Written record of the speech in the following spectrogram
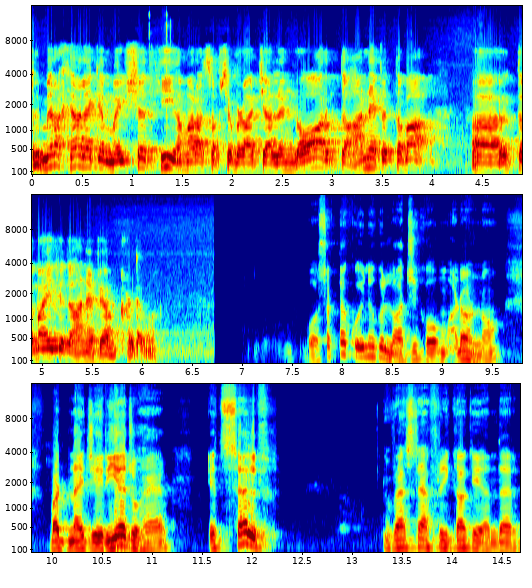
तो मेरा ख्याल है कि मीशत ही हमारा सबसे बड़ा चैलेंज और दहाने पे तबाह तबाही के दहाने पे हम खड़े हुए हो सकता है कोई ना कोई लॉजिक हो I don't know but Nigeria जो है इट्सेल्फ वेस्ट अफ्रीका के अंदर।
